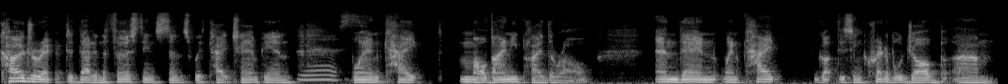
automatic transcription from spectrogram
co-directed that in the first instance with Kate Champion yes. when Kate Mulvany played the role, and then when Kate got this incredible job um,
